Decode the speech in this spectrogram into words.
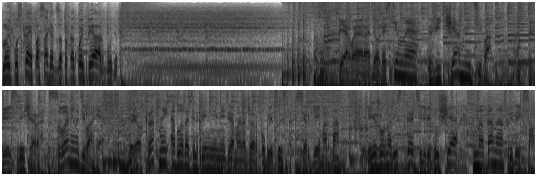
Ну и пускай посадят, зато какой пиар будет. Первая радиогостинная «Вечерний диван». Весь вечер с вами на диване. Трехкратный обладатель премии «Медиа-менеджер-публицист» Сергей Мардан и журналистка-телеведущая Надана Фридриксон.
